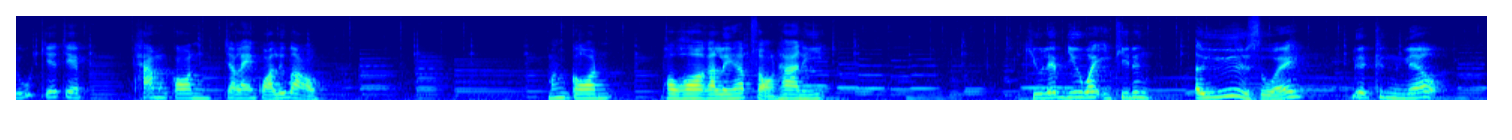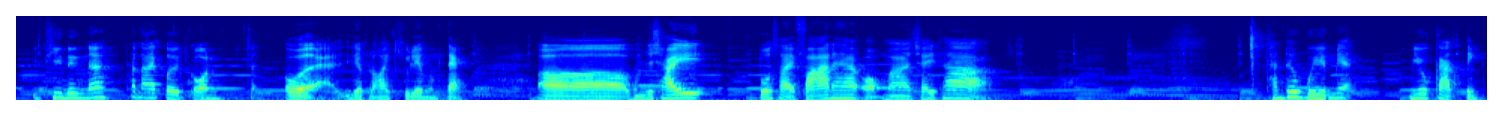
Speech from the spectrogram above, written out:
ลูกเกียร์เจ็บท่ามังกรจะแรงกว่าหรือเปล่า มังกรพอๆกันเลยครับสองท่านี้ คิวเล็บยื้อไว้อีกทีนึงเออสวยเลือดครึ่งหนึงแล้ว อีกทีนึงนะถ้านายเปิดก่อนจะเออเรียบร้อยคิวเล็บผมแตกเอ่อผมจะใช้ตัวสายฟ้านะฮะออกมาใช้ท่า Thunder Wave เนี่ย มีโอกาสติด 90%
